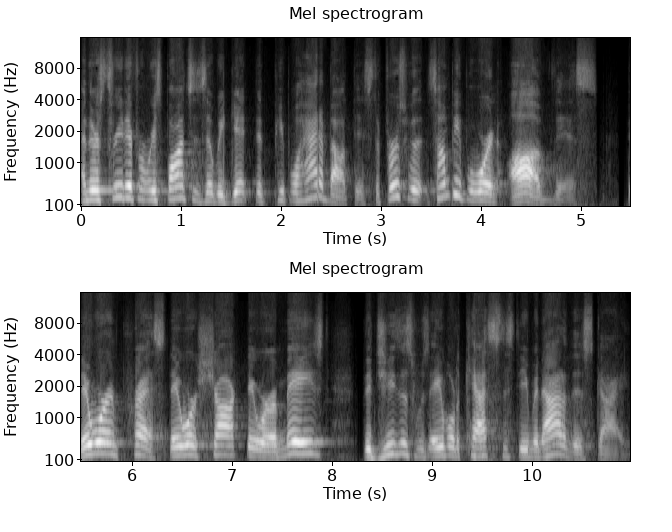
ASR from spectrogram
And there's three different responses that we get that people had about this. The first was some people were in awe of this. They were impressed. They were shocked. They were amazed that Jesus was able to cast this demon out of this guy.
